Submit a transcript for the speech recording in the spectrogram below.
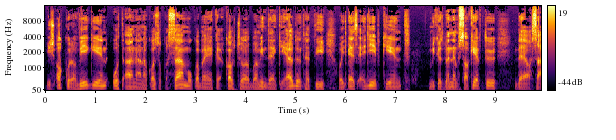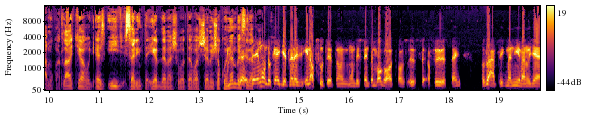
és akkor a végén ott állnának azok a számok, amelyekkel kapcsolatban mindenki eldöntheti, hogy ez egyébként miközben nem szakértő, de a számokat látja, hogy ez így szerinte érdemes volt-e vagy sem, és akkor nem beszélek... De, de én mondok egyetlen, egy, én abszolút értem, hogy mond, és szerintem maga az össze, a főösszeg, az látszik, mert nyilván ugye,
